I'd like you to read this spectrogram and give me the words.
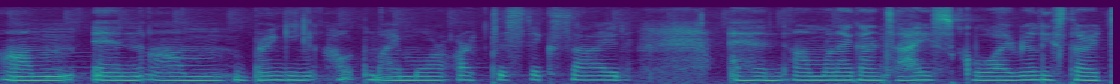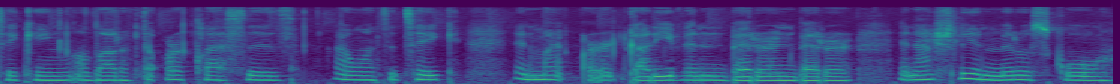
um, and um, bringing out my more artistic side. And um, when I got into high school, I really started taking a lot of the art classes. I want to take and my art got even better and better and actually in middle school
